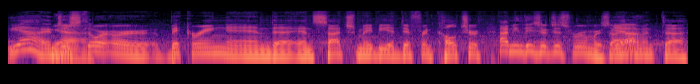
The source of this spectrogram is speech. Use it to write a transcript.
Yeah, and Yeah. just or, or bickering and uh, and such. Maybe a different culture. I mean, these are just rumors. I haven't. Uh,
